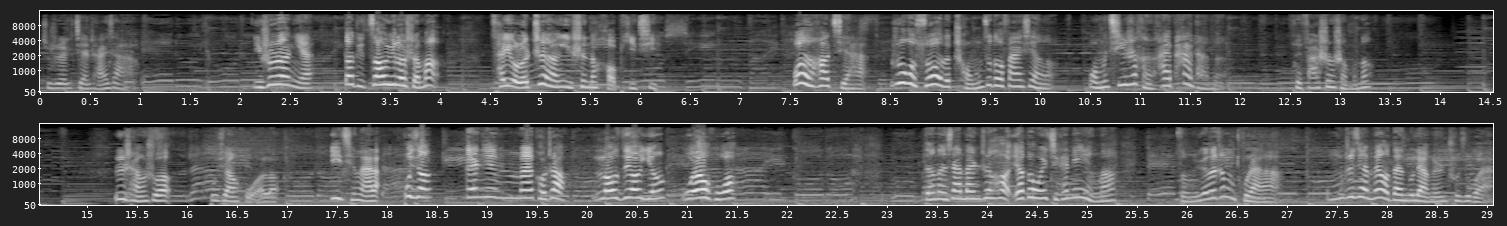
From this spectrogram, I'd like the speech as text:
就是检查一下啊。你说说你到底遭遇了什么，才有了这样一身的好脾气？我很好奇哈，如果所有的虫子都发现了。我们其实很害怕他们，会发生什么呢？日常说不想活了，疫情来了不行，赶紧买口罩，老子要赢，我要活。等等，下班之后要跟我一起看电影吗？怎么约的这么突然啊？我们之前没有单独两个人出去过呀。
